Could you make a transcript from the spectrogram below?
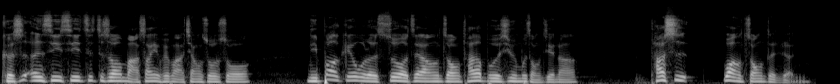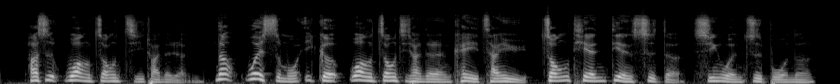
可是 NCC 这这时候马上一回马枪说说，你报给我的所有资料当中，他都不是新闻部总监啊，他是旺中的人，他是旺中集团的人。那为什么一个旺中集团的人可以参与中天电视的新闻直播呢？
